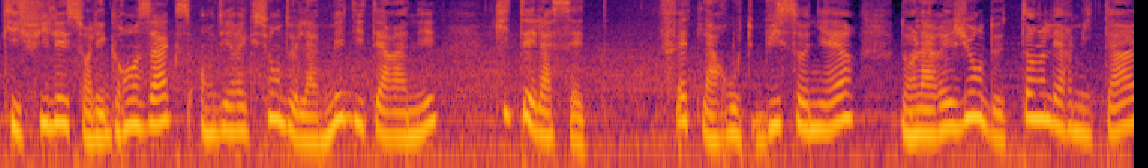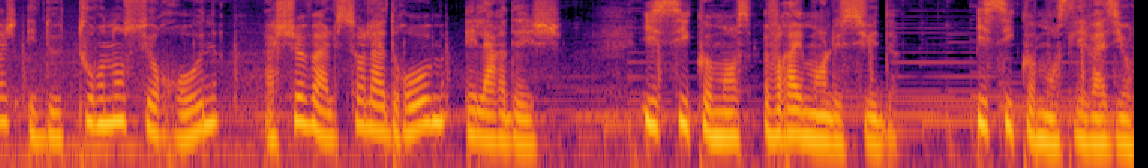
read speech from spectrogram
qui filez sur les grands axes en direction de la Méditerranée, quittez la 7. Faites la route buissonnière dans la région de Tain-l'Hermitage et de Tournon-sur-Rhône, à cheval sur la Drôme et l'Ardèche. Ici commence vraiment le sud. Ici commence l'évasion.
